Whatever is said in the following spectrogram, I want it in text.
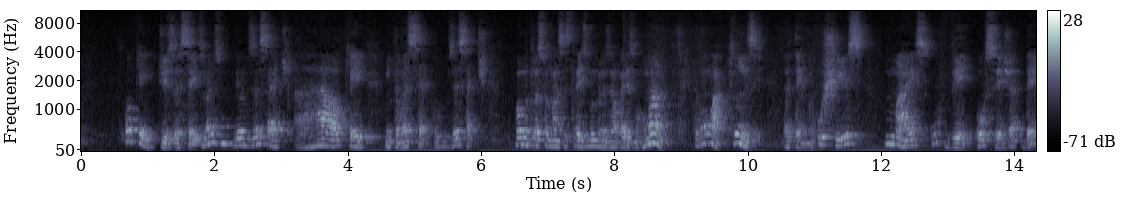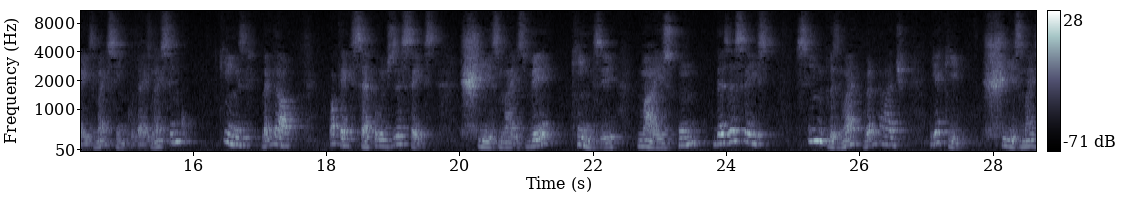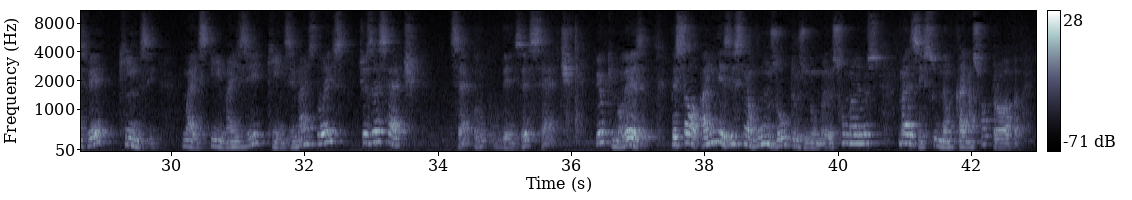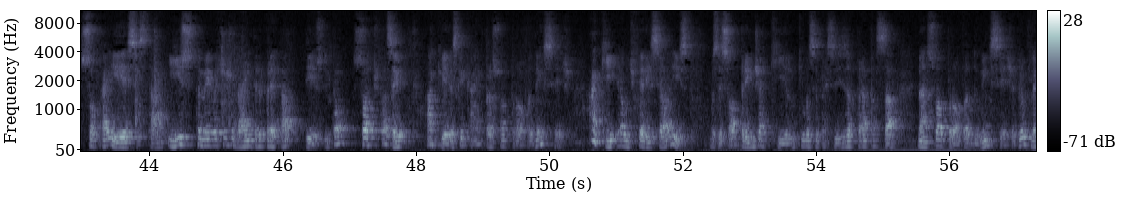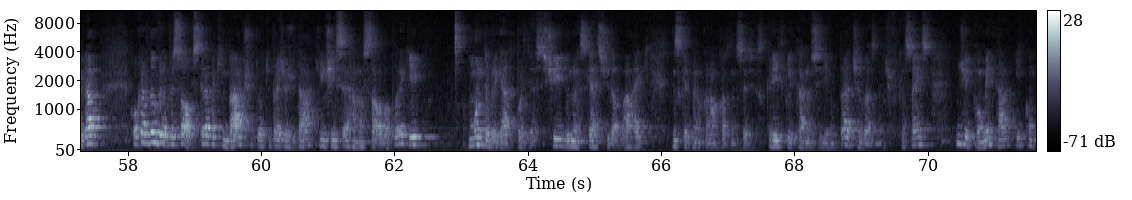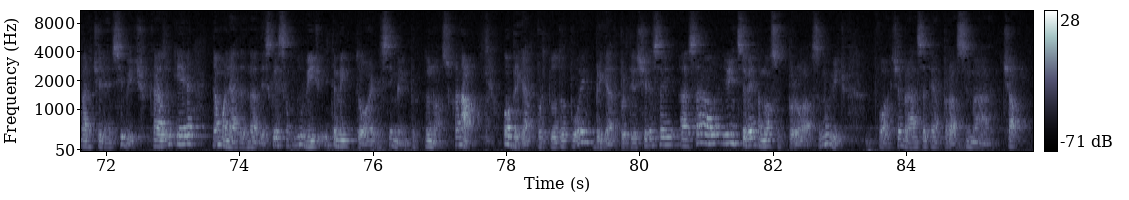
Ok, 16 mais 1 deu 17. Ah, ok. Então é século 17. Vamos transformar esses três números em algarismo romano? Então vamos lá, 15. Eu tenho o x mais o v, ou seja, 10 mais 5. 10 mais 5, 15. Legal. Ok, século 16. x mais v, 15. Mais 1, 16. Simples, não é? Verdade. E aqui, x mais v, 15. Mais i mais i, 15 mais 2, 17. Século 17. Viu que moleza? Pessoal, ainda existem alguns outros números romanos, mas isso não cai na sua prova. Só cai esses, tá? E isso também vai te ajudar a interpretar o texto. Então, só te passei aqueles que caem para a sua prova do ensejo. Aqui é o diferencial é isso. Você só aprende aquilo que você precisa para passar na sua prova do ensejo. Viu que legal? Qualquer dúvida, pessoal, escreve aqui embaixo. Estou aqui para te ajudar. A gente encerra a nossa aula por aqui. Muito obrigado por ter assistido. Não esquece de dar like se inscrever no canal caso não seja inscrito, clicar no sininho para ativar as notificações, de comentar e compartilhar esse vídeo. Caso queira, dá uma olhada na descrição do vídeo e também torne-se membro do nosso canal. Obrigado por todo o apoio, obrigado por ter assistido essa, essa aula e a gente se vê no nosso próximo vídeo. Forte abraço, até a próxima. Tchau!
